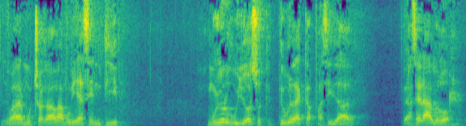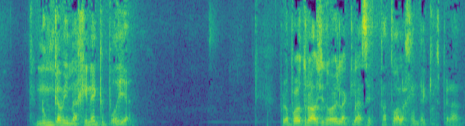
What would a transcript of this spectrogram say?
Me va a dar mucha gaba, me voy a sentir muy orgulloso que tuve la capacidad de hacer algo que nunca me imaginé que podía. Pero por otro lado, si no doy la clase, está toda la gente aquí esperando.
